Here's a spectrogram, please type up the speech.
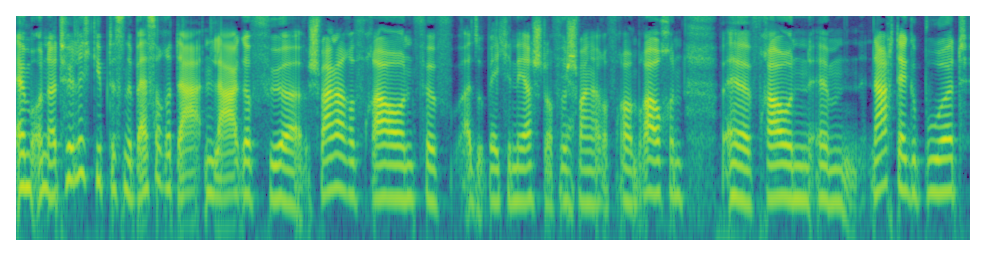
Ähm, und natürlich gibt es eine bessere Datenlage für schwangere Frauen Frauen, für, also welche Nährstoffe ja. schwangere Frauen brauchen, äh, Frauen ähm, nach der Geburt.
